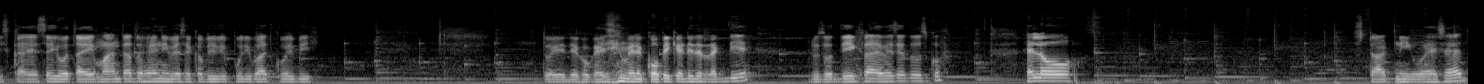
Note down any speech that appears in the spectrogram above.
इसका ऐसे ही होता है, मानता तो है नहीं वैसे कभी भी, पूरी बात कोई भी। तो ये देखो गाइस मैंने कॉपी कैट इधर रख दिए। जो देख रहा है वैसे तो उसको। हेलो स्टार्ट नहीं हुआ है शायद।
